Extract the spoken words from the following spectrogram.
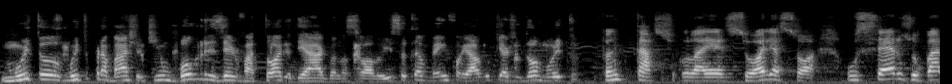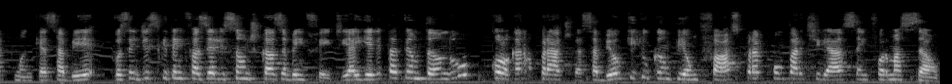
muito, muito para baixo. Eu tinha um bom reservatório de água no solo. Isso também foi algo que ajudou muito. Fantástico, Laércio. Olha só, o Sérgio Bartman quer saber. Você disse que tem que fazer a lição de casa bem feita. E aí ele está tentando colocar na prática, saber o que, que o campeão faz para compartilhar essa informação.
